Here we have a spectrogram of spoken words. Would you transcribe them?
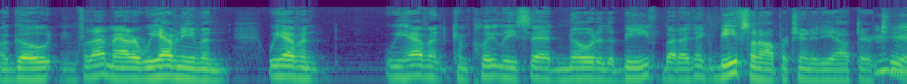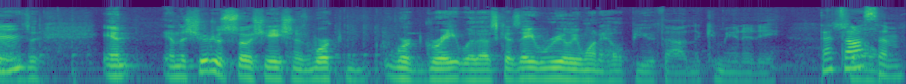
a goat. And for that matter, we haven't even we haven't we haven't completely said no to the beef, but I think beef's an opportunity out there too. Mm-hmm. And and the Shooters Association has worked worked great with us because they really want to help youth out in the community. That's So- awesome.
